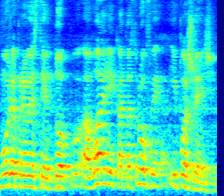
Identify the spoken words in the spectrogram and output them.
може привести до аварії, катастрофи і пожежі.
